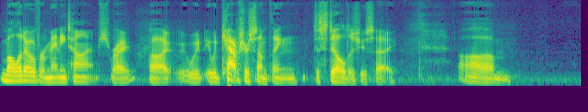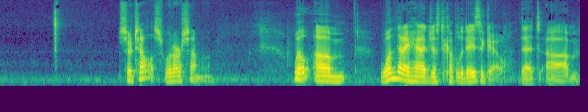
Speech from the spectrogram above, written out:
mull it over many times, right? Uh, it would it would capture something distilled, as you say. Um, so tell us, what are some of them? Well, um, one that I had just a couple of days ago that um,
